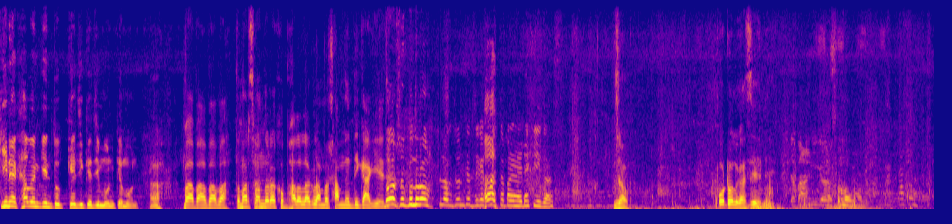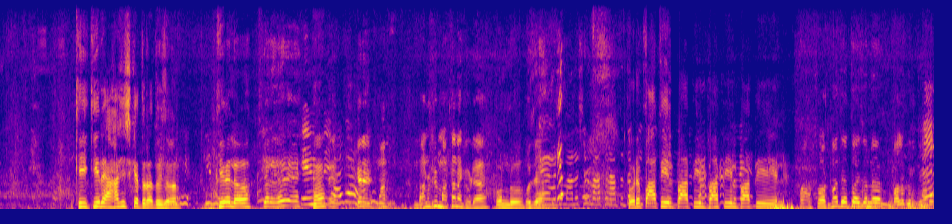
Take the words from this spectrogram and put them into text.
কিনে খাবেন কিন্তু কেজি কেজি মন কেমন। বাবা বাবা তোমার ছন্দটা খুব ভালো লাগল আমরা সামনের দিকে আগিয়ে যাই। দর্শক বন্ধুরা লোকজনকে জিজ্ঞেস করতে পারেন এটা কি গাছ? যাও। পটল গাছে আলাইকুম। কি কি রে হাসিস কে তোরা দুইজন? কি এ, হ্যাঁ? কে রে, মান- মানুষের মাথা নাকি ওটা? কোন দো? ও যে। এটা মানুষের মাথা রাতে ওরে পাতিল পাতিল পাতিল পাতিল। চশমা দিয়ে তো এই জন্য ভালো করে দিই। এই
